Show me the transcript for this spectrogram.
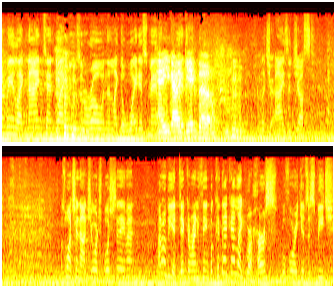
You know what I mean? Like nine, ten black dudes in a row, and then like the whitest man. Hey, you got a gig though. Let your eyes adjust. I was watching uh, George Bush today, man. I don't want to be a dick or anything, but could that guy like rehearse before he gives a speech?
